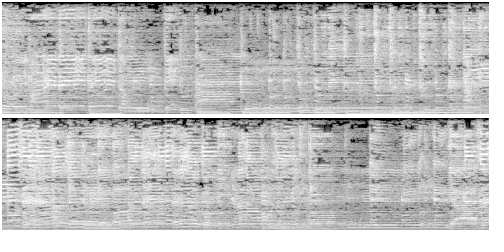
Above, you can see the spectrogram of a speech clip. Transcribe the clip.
rồi mai đây thế trần chiến tàn anh sẽ về bên em để cùng nhau chung một và sẽ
